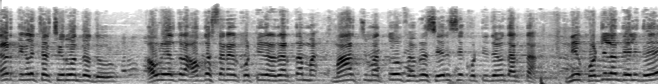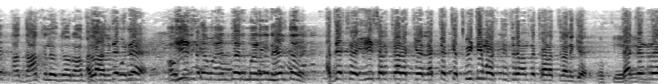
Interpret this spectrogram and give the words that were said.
ಎರಡು ತಿಂಗಳ ಚರ್ಚೆ ಇರುವಂತದ್ದು. ಅವ್ರು ಹೇಳ್ತಾರೆ ಆಗಸ್ಟ್ ತನಕ ಕೊಟ್ಟಿದ್ದಾರೆ. ಅದರ್ಥ ಮಾರ್ಚ್ ಮತ್ತು ಫೆಬ್ರವರಿ ಸೇರಿಸಿ ಕೊಟ್ಟಿದ್ದೇವೆ ಅಂತ ಅರ್ಥ. ನೀವು ಕೊಡ್ಲಿಲ್ಲ ಅಂತ ಹೇಳಿದ್ರೆ ಆ ದಾಖಲೆ ಹೋಗಿ ಅವರು ಎನ್ಕ್ವೈರಿ ಮಾಡಿದ್ರೆ ಹೇಳ್ತಾರೆ. ಅಧ್ಯಕ್ಷ ಈ ಸರ್ಕಾರಕ್ಕೆ ಲೆಕ್ಕಕ್ಕೆ ಪಿಟಿ ಮಾಡ್ತಿದ್ರೆ ಅಂತ ಕಾಣುತ್ತೆ ನನಗೆ. ಯಾಕಂದ್ರೆ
